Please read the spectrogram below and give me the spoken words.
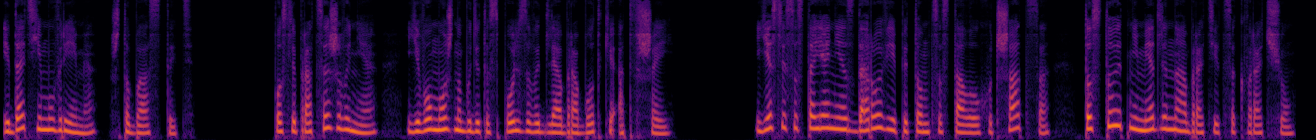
и дать ему время, чтобы остыть. После процеживания его можно будет использовать для обработки от вшей. Если состояние здоровья питомца стало ухудшаться, то стоит немедленно обратиться к врачу.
